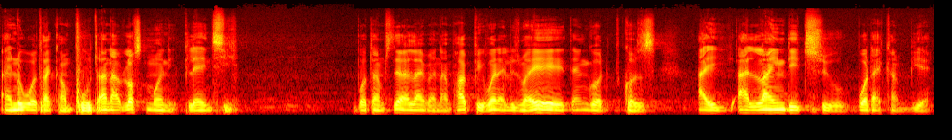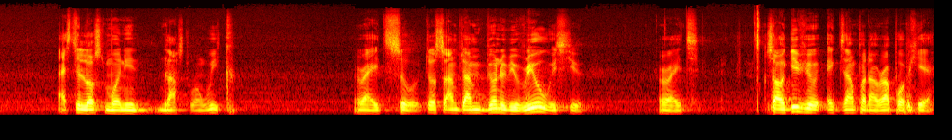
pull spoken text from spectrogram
I know what I can put, and I've lost money, plenty. But I'm still alive and I'm happy when I lose my, hey, thank God, because I aligned it to what I can bear. I still lost money last one week. Right? So just I'm, I'm going to be real with you. Right? So I'll give you an example and I'll wrap up here.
